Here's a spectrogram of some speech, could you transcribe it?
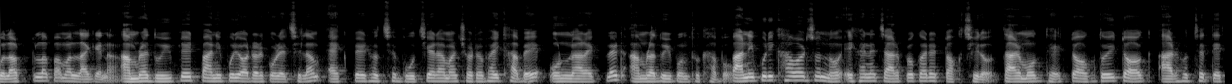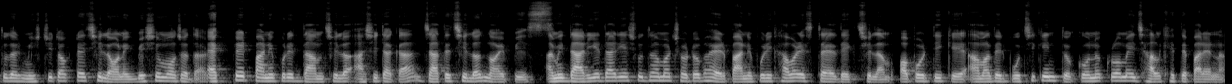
গোলাপ টোলাপ আমার লাগে না। আমরা দুই প্লেট পানিপুরি অর্ডার করেছিলাম। এক প্লেট হচ্ছে বুচি আর আমার ছোট ভাই খাবে, অন্য আর এক প্লেট আমরা দুই বন্ধু খাব। পানিপুরি খাওয়ার জন্য এখানে চার প্রকারের টক ছিল। তার মধ্যে টক, দই টক আর হচ্ছে তেঁতুলের মিষ্টি টকটাই ছিল অনেক বেশি মজাদার। এক প্লেট পানিপুরির দাম ছিল আশি টাকা, যাতে ছিল নয় পিস। আমি দাঁড়িয়ে দাঁড়িয়ে শুধু আমার ছোট ভাইয়ের পানিপুরি খাওয়ার স্টাইল দেখছিলাম। অপরদিকে আমাদের বুচি কিন্তু কোনো ক্রমেই ঝাল খেতে পারে না।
